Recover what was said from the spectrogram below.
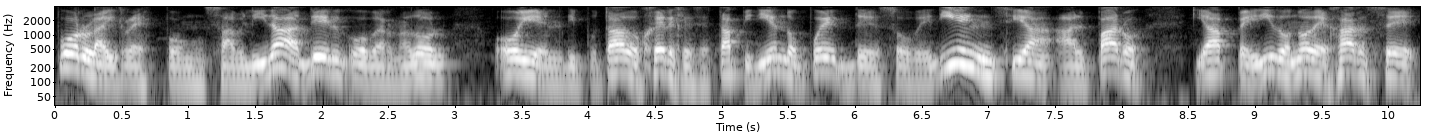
por la irresponsabilidad del gobernador. Hoy el diputado Jerjes está pidiendo pues desobediencia al paro y ha pedido no dejarse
